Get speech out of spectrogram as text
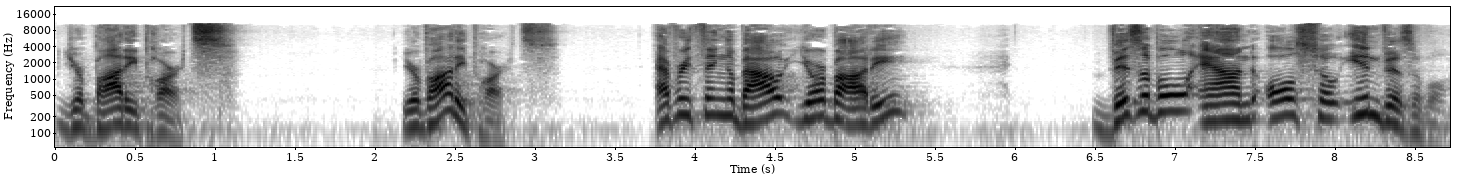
your body parts. Your body parts everything about your body, visible and also invisible.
